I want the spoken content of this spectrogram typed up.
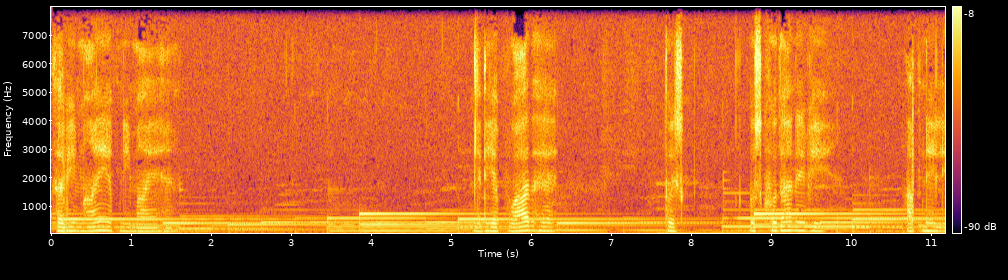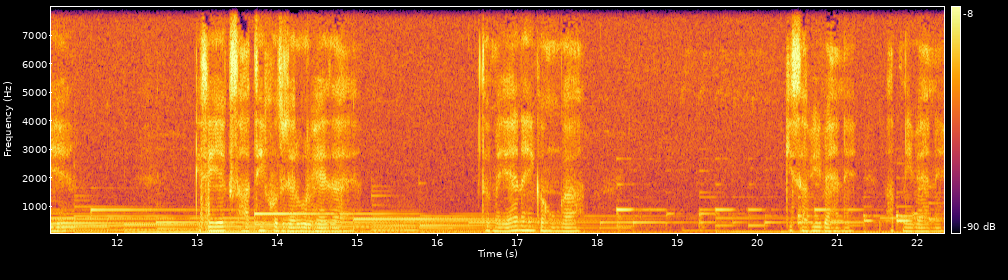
सभी माएँ अपनी माएँ हैं। यदि अपवाद है तो इस, उस खुदा ने भी अपने लिए किसी एक साथी को तो ज़रूर भेजा है। तो मैं यह नहीं कहूँगा कि सभी बहनें अपनी बहनें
